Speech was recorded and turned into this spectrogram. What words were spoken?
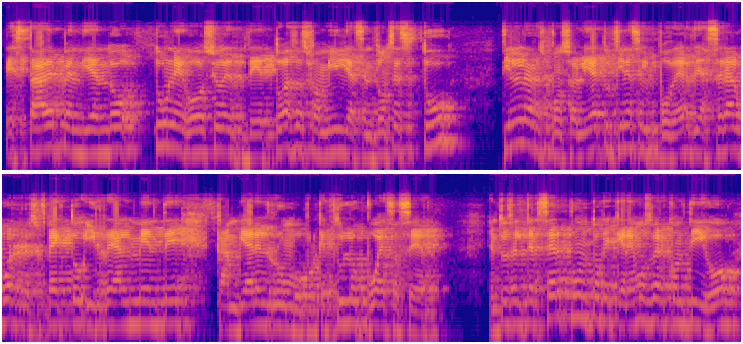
está dependiendo tu negocio de, de todas las familias. Entonces tú tienes la responsabilidad, tú tienes el poder de hacer algo al respecto y realmente cambiar el rumbo, porque tú lo puedes hacer. Entonces el tercer punto que queremos ver contigo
